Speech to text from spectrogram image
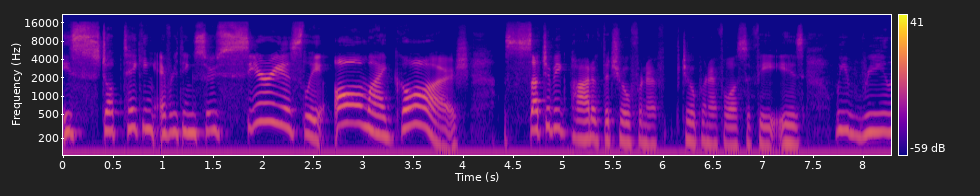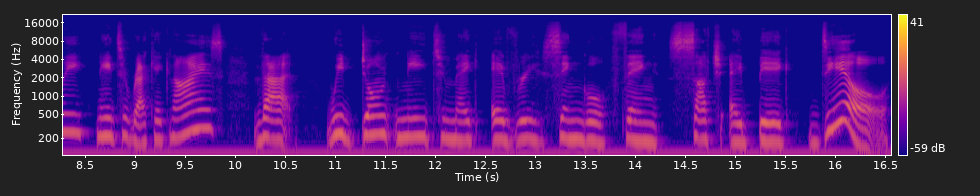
is stop taking everything so seriously. Oh my gosh. Such a big part of the chillpreneur philosophy is we really need to recognize that we don't need to make every single thing such a big deal.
